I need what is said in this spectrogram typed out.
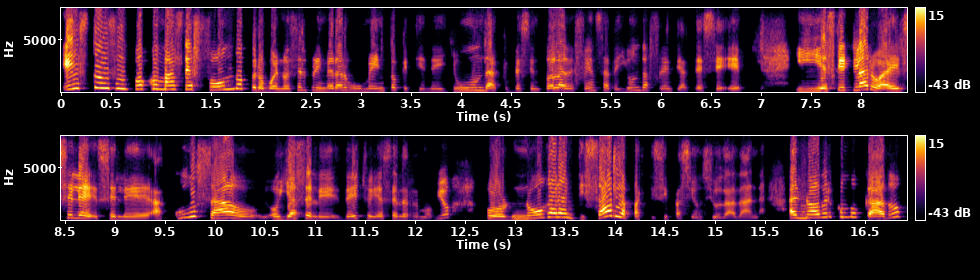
Esto es un poco más de fondo, pero bueno, es el primer argumento que tiene Yunda, que presentó la defensa de Yunda frente al TCE. Y es que, claro, a él se le, se le acusa, o, ya se le, de hecho, ya se le removió, por no garantizar la participación ciudadana, al no haber convocado,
